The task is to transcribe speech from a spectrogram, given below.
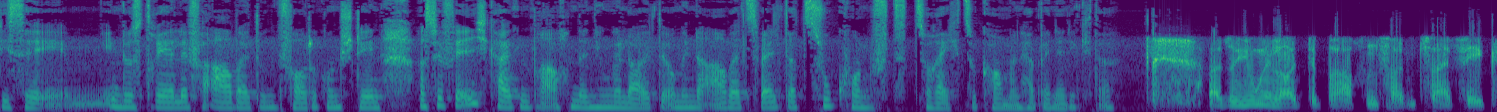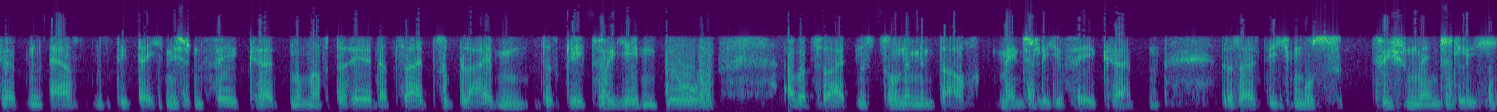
diese ähm, industrielle Verarbeitung im Vordergrund stehen. Was für Fähigkeiten brauchen denn junge Leute, um in der Arbeitswelt der Zukunft zurechtzukommen, Herr Benedikter? Also junge Leute brauchen vor allem zwei Fähigkeiten. Erstens die technischen Fähigkeiten, um auf der Höhe der Zeit zu bleiben. Das gilt für jeden Beruf. Aber zweitens zunehmend auch menschliche Fähigkeiten. Das heißt, ich muss zwischenmenschlich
